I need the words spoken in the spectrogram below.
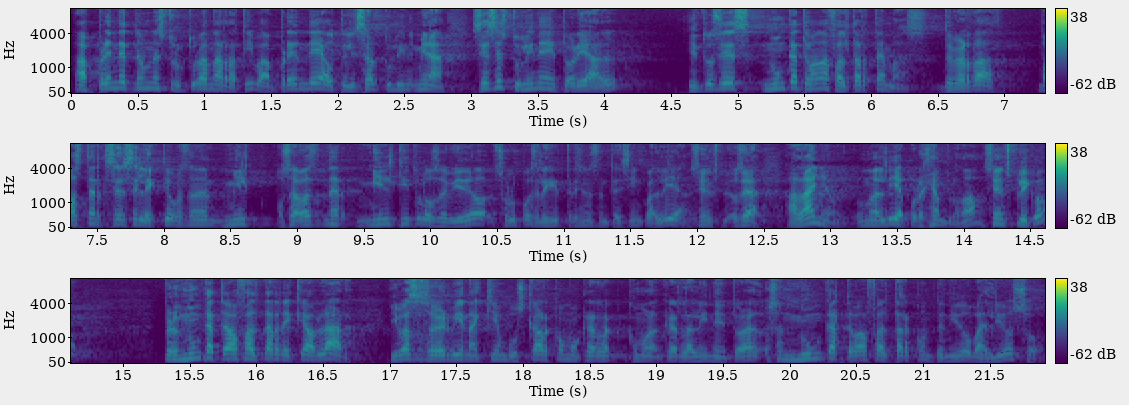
Aprende a tener una estructura narrativa. Aprende a utilizar tu línea. Mira, si haces tu línea editorial, y entonces nunca te van a faltar temas, de verdad. Vas a tener que ser selectivo, vas a tener mil, o sea, vas a tener mil títulos de video, solo puedes elegir 365 al día. o sea, al año, uno al día, por ejemplo, ¿no? ¿Sí me explico? Pero nunca te va a faltar de qué hablar. Y vas a saber bien a quién buscar, cómo crear la, cómo crear la línea editorial. O sea, nunca te va a faltar contenido valioso.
